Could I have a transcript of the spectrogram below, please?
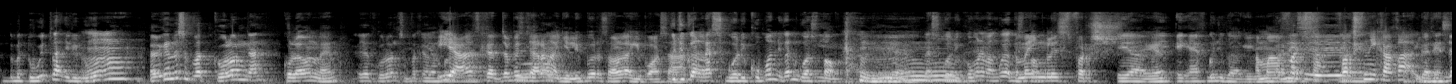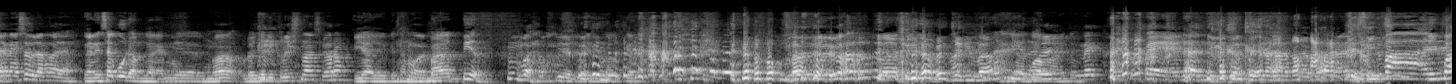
dapat duit lah jadi duit. Mm-mm. Tapi kan lu sempet kulon kan? kuliah online Iya kulon sempet kan. iya tapi sekarang lagi libur soalnya lagi puasa Itu juga les gue di Kumon juga kan gue stop. Les gue di Kumon emang gue sama. English first Iya, EF gue juga lagi. sama first, masih- first nih kakak Ganesha. Janesa udah enggak ya? Ganesha gue udah enggak emang. Iya. Udah jadi Krishna sekarang. Iya, jadi Waduh. Balpir. Balpir. Balpir. Jadi Iya, itu. Naik sepeda anjing. Sipa, Sipa,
